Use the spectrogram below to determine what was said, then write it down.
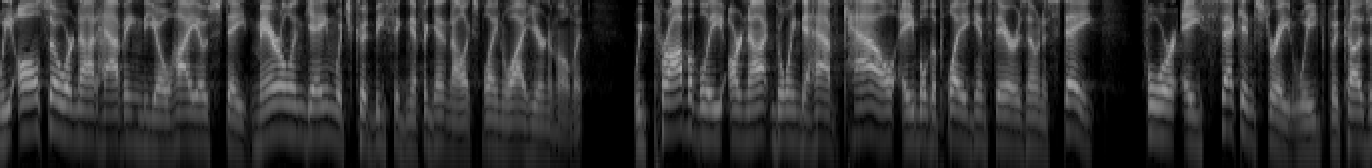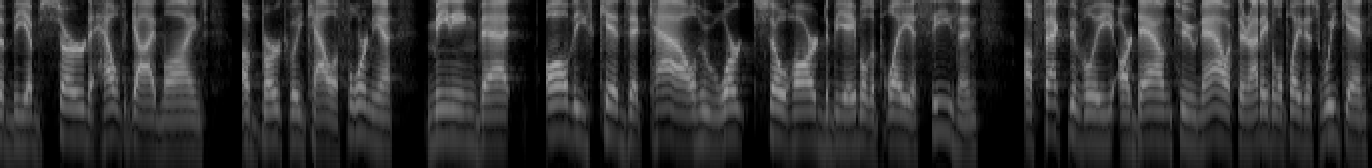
We also are not having the Ohio State Maryland game, which could be significant, and I'll explain why here in a moment. We probably are not going to have Cal able to play against Arizona State for a second straight week because of the absurd health guidelines of Berkeley, California, meaning that all these kids at Cal who worked so hard to be able to play a season effectively are down to now, if they're not able to play this weekend,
